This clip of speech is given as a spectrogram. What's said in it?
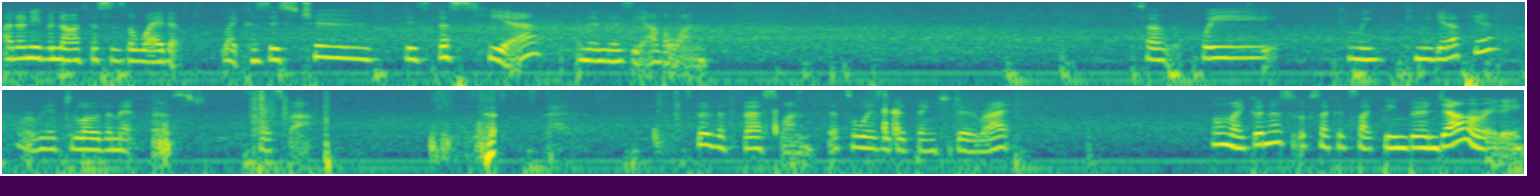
I don't even know if this is the way that, like, because there's two. There's this here, and then there's the other one. So if we can we can we get up here, or we have to lower the map first? Spacebar. Let's go to the first one. That's always a good thing to do, right? Oh my goodness! It looks like it's like been burned down already.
